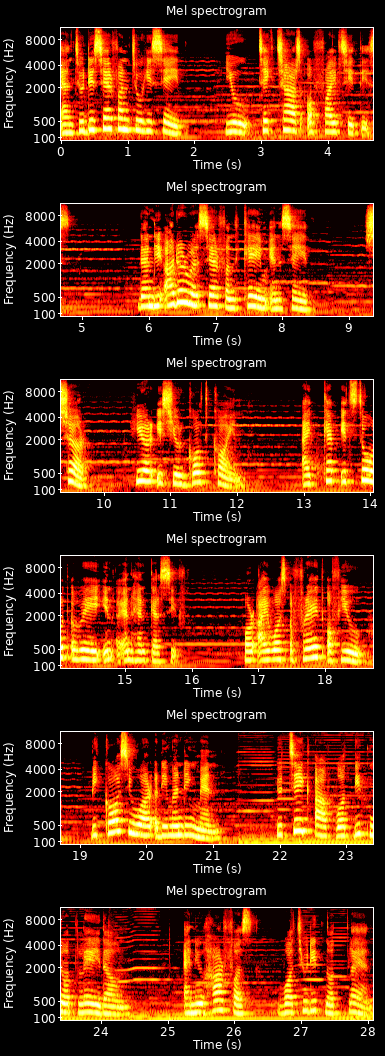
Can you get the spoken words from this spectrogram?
And to the servant too he said, You take charge of five cities. Then the other servant came and said, Sir, here is your gold coin. I kept it stored away in an handkerchief, for I was afraid of you, because you are a demanding man. You take up what did not lay down, and you harvest what you did not plant.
